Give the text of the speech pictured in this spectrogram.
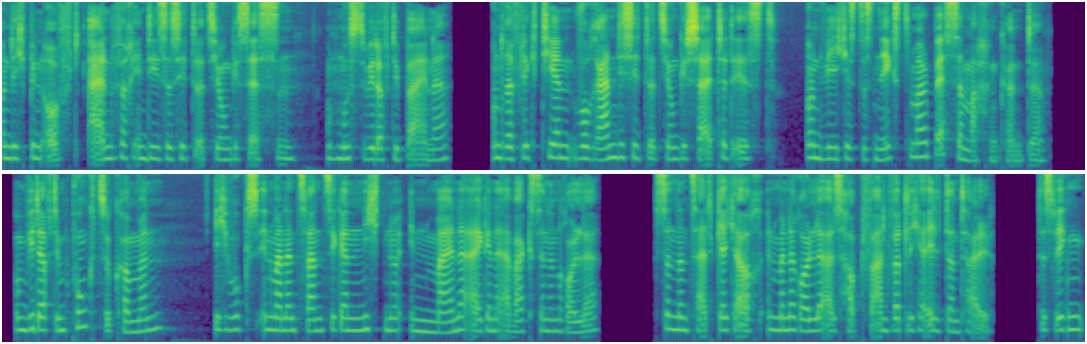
und ich bin oft einfach in dieser Situation gesessen und musste wieder auf die Beine und reflektieren, woran die Situation gescheitert ist und wie ich es das nächste Mal besser machen könnte. Um wieder auf den Punkt zu kommen, ich wuchs in meinen Zwanzigern nicht nur in meine eigene Erwachsenenrolle, sondern zeitgleich auch in meine Rolle als hauptverantwortlicher Elternteil. Deswegen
